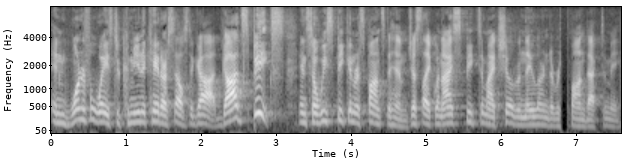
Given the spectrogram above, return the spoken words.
in wonderful ways to communicate ourselves to God. God speaks, and so we speak in response to Him. Just like when I speak to my children, they learn to respond back to me.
